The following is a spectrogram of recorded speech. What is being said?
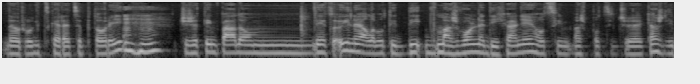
neurologické receptory. Mm-hmm. Čiže tým pádom je to iné, lebo ty dý, máš voľné dýchanie, hoci máš pocit, že každý,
